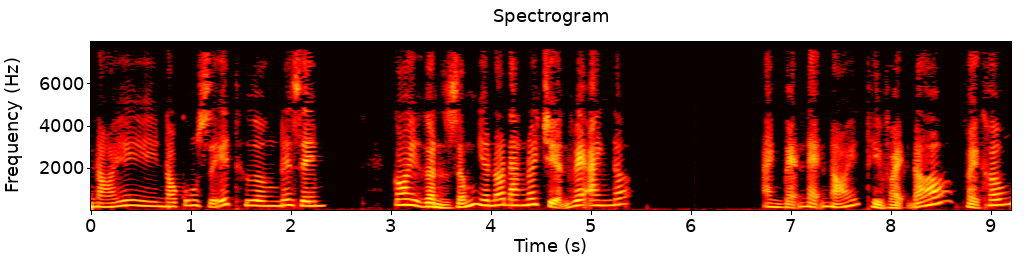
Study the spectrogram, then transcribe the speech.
nói nó cũng dễ thương đấy James, coi gần giống như nó đang nói chuyện với anh đó. Anh bẽn lẽn nói thì vậy đó, phải không?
